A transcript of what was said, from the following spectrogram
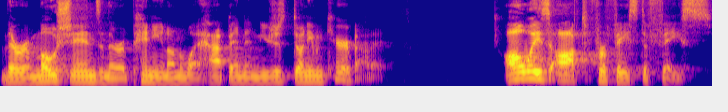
their emotions and their opinion on what happened, and you just don't even care about it. Always opt for face to face.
